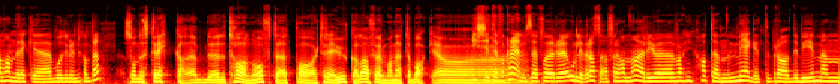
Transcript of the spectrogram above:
kan han rekke Bodø-Glimt-kampen? Sånne strekker det, det tar nå ofte et par-tre uker da, før man er tilbake. Og, Ikke til forkleinelse for Oliver, altså, for han har jo hatt en meget bra debut, men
